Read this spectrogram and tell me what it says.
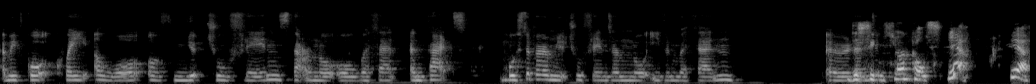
and we've got quite a lot of mutual friends that are not all within. In fact, most of our mutual friends are not even within our the same circles. Yeah, yeah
